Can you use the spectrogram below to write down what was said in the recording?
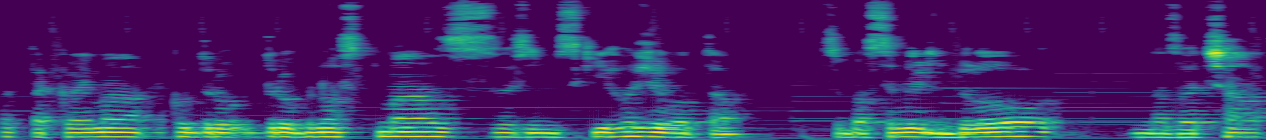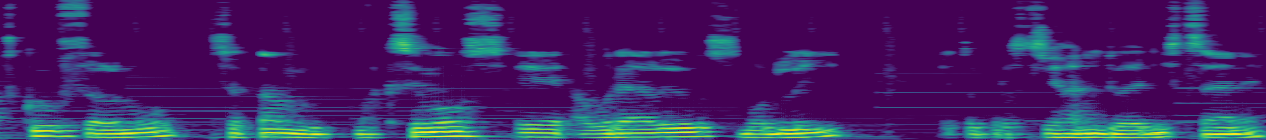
Fakt takovýma jako dro, drobnostma z římského života. Třeba se mi líbilo na začátku filmu se tam Maximus i Aurelius modlí, je to prostříhaný do jedné scény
